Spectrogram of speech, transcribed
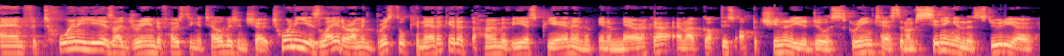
And for 20 years, I dreamed of hosting a television show. 20 years later, I'm in Bristol, Connecticut at the home of ESPN in, in America. And I've got this opportunity to do a screen test. And I'm sitting in the studio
